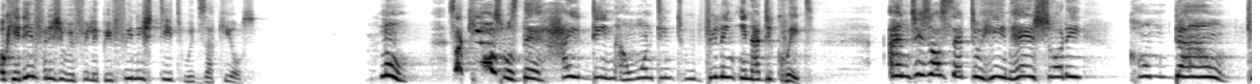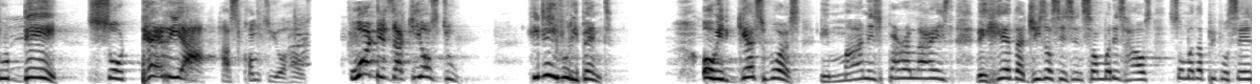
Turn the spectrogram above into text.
Okay, he didn't finish it with Philip, he finished it with Zacchaeus. No, Zacchaeus was there hiding and wanting to, feeling inadequate. And Jesus said to him, Hey, shorty, come down today. Soteria has come to your house. What did Zacchaeus do? He didn't even repent. Oh, it gets worse. A man is paralyzed. They hear that Jesus is in somebody's house. Some other people say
